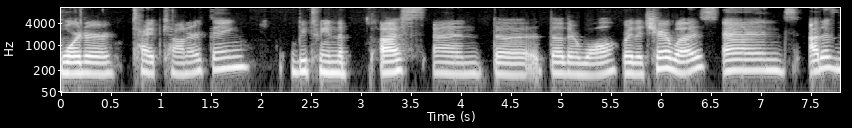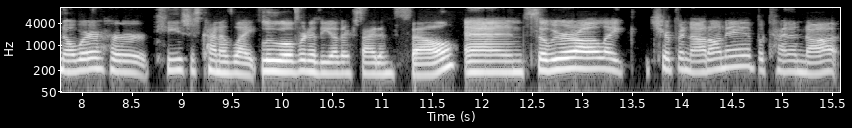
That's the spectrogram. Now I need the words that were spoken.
border type counter thing between the us and the the other wall where the chair was. And out of nowhere her keys just kind of like flew over to the other side and fell. And so we were all like tripping out on it but kind of not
